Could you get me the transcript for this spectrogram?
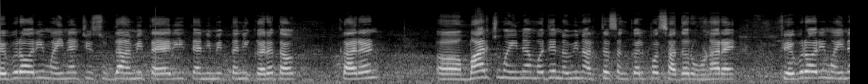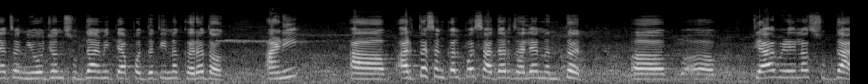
फेब्रुवारी महिन्याची सुद्धा आम्ही तयारी त्या निमित्ताने करत आहोत. कारण मार्च महिन्यामध्ये नवीन अर्थसंकल्प सादर होणार आहे. फेब्रुवारी महिन्याचं नियोजनसुद्धा आम्ही त्या पद्धतीनं करत आहोत. आणि अर्थसंकल्प सादर झाल्यानंतर त्यावेळेला सुद्धा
